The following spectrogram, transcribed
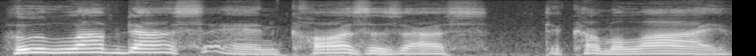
who loved us and causes us to come alive.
